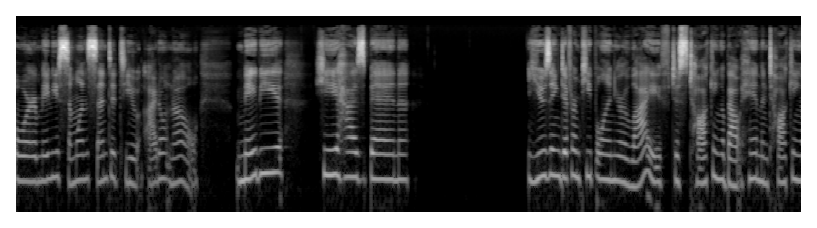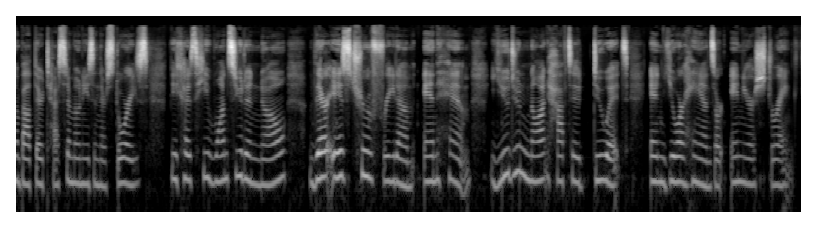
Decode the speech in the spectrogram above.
or maybe someone sent it to you. I don't know. Maybe he has been using different people in your life, just talking about Him and talking about their testimonies and their stories, because He wants you to know there is true freedom in Him. You do not have to do it in your hands or in your strength.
